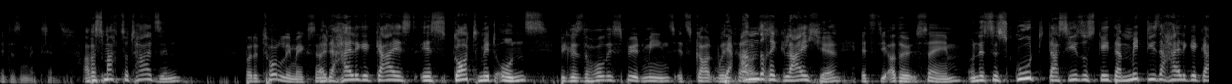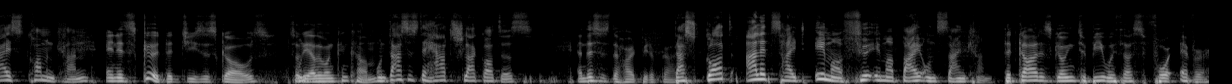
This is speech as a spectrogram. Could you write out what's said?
It doesn't make sense. Aber es macht total Sinn, But it totally makes weil sense der Heilige Geist ist Gott mit uns, because the Holy Spirit means it's God with der andere us. gleiche. It's the other same, Und es ist gut, dass Jesus geht, damit dieser Heilige Geist kommen kann. and it's good that Jesus goes so the other one can come. Und das ist der Herzschlag Gottes, And this is the heartbeat of God. dass Gott alle Zeit immer für immer bei uns sein kann. That God is going to be with us forever.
